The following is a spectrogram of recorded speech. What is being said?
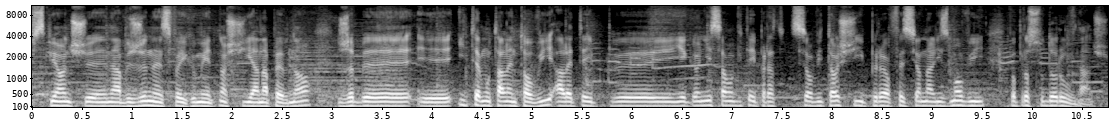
wspiąć na wyżyny swoich umiejętności, ja na pewno, żeby i temu talentowi, ale tej jego niesamowitej pracowitości i profesjonalizmowi po prostu dorównać.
